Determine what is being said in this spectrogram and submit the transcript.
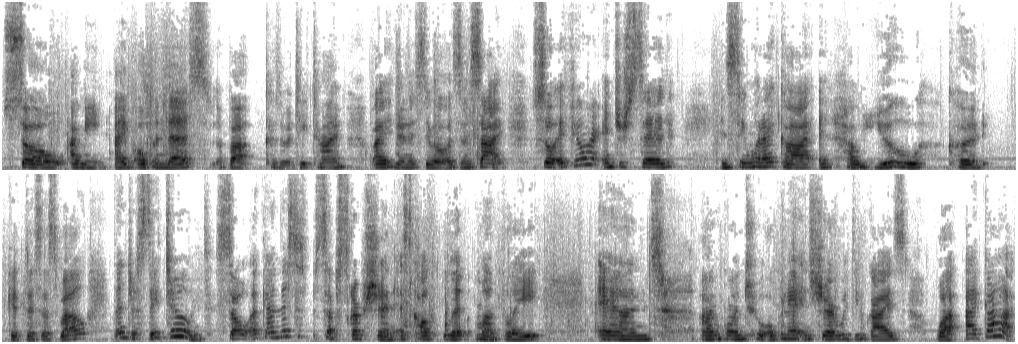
So I mean I've opened this but because it would take time but I didn't see what was inside. So if you are interested in seeing what I got and how you could get this as well, then just stay tuned. So again, this subscription is called Lip Monthly, and I'm going to open it and share with you guys what I got.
